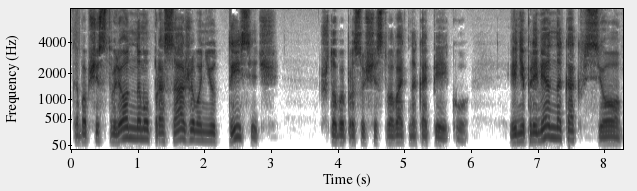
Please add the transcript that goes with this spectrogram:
к обобществленному просаживанию тысяч, чтобы просуществовать на копейку, и непременно, как все,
